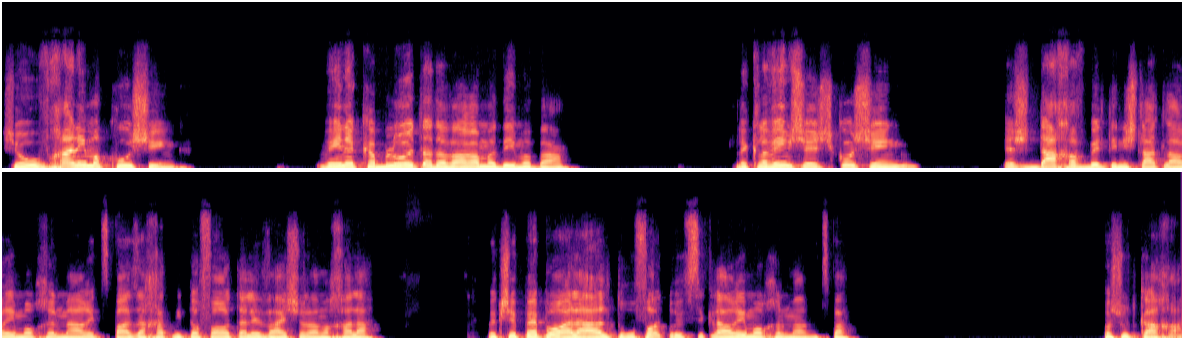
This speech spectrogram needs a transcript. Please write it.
שהוא אובחן עם הקושינג. והנה קבלו את הדבר המדהים הבא. לכלבים שיש קושינג, יש דחף בלתי נשלט להרים אוכל מהרצפה, זה אחת מתופעות הלוואי של המחלה. וכשפפו עלה על תרופות, הוא הפסיק להרים אוכל מהרצפה. פשוט ככה.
